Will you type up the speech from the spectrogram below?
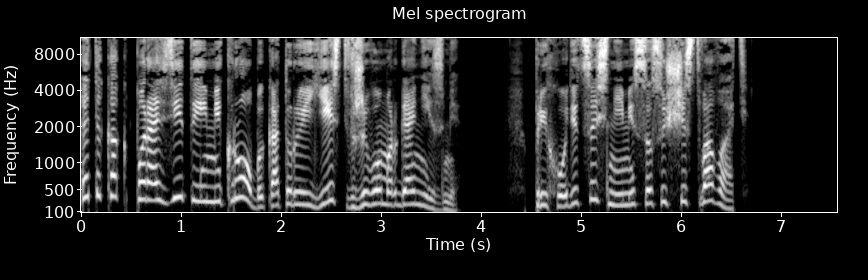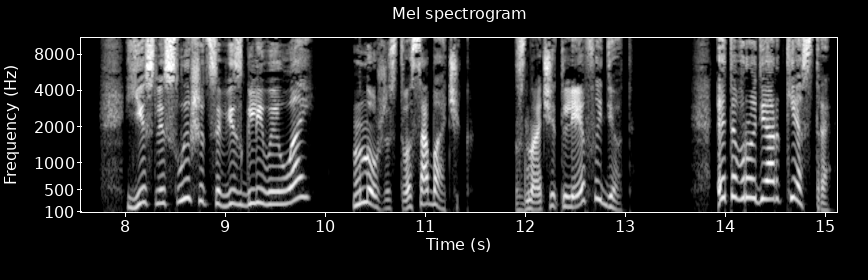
Это как паразиты и микробы, которые есть в живом организме. Приходится с ними сосуществовать. Если слышится визгливый лай, множество собачек. Значит, лев идет. Это вроде оркестра,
